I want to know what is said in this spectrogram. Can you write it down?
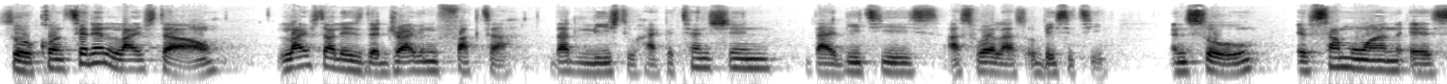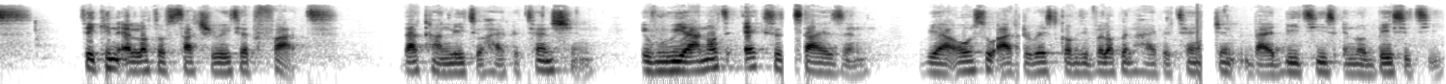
So, concerning lifestyle, lifestyle is the driving factor that leads to hypertension, diabetes, as well as obesity. And so, if someone is taking a lot of saturated fat, that can lead to hypertension. If we are not exercising, we are also at risk of developing hypertension, diabetes, and obesity.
